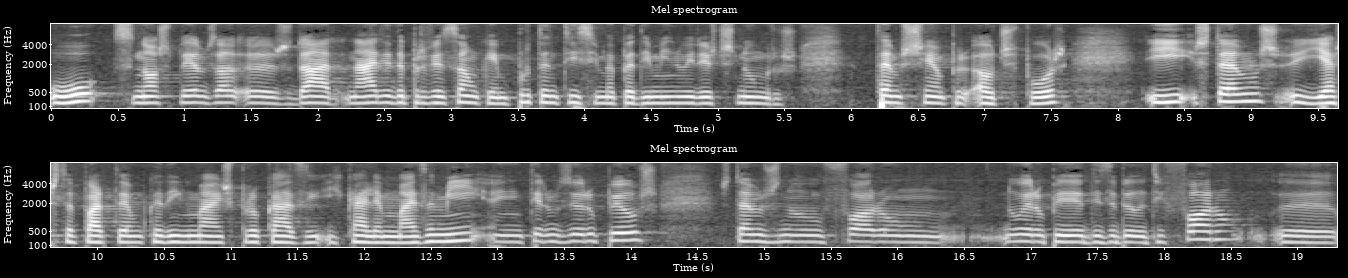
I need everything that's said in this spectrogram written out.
ou se nós pudermos ajudar na área da prevenção, que é importantíssima para diminuir estes números, estamos sempre ao dispor. E estamos, e esta parte é um bocadinho mais por acaso e calha-me mais a mim, em termos europeus, Estamos no fórum, no European Disability Forum, eh,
